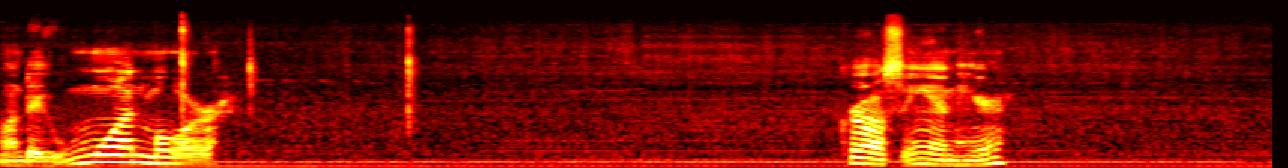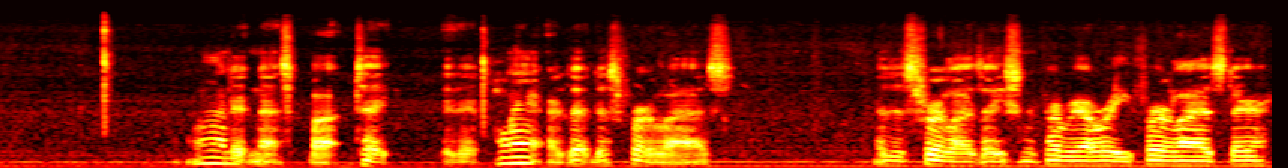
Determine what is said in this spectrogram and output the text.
I'm to do one more cross in here. Why didn't that spot take? Did it plant or is that just fertilize? That's just fertilization. Probably already fertilized there.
